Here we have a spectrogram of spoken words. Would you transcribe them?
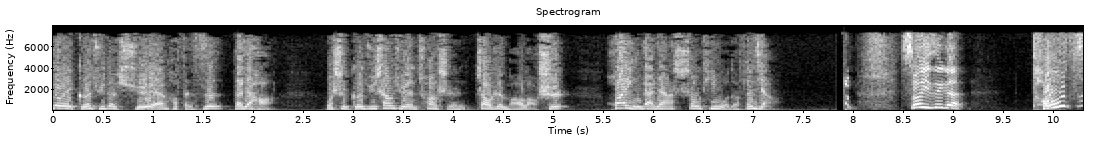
各位格局的学员和粉丝，大家好，我是格局商学院创始人赵振宝老师，欢迎大家收听我的分享。所以这个投资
